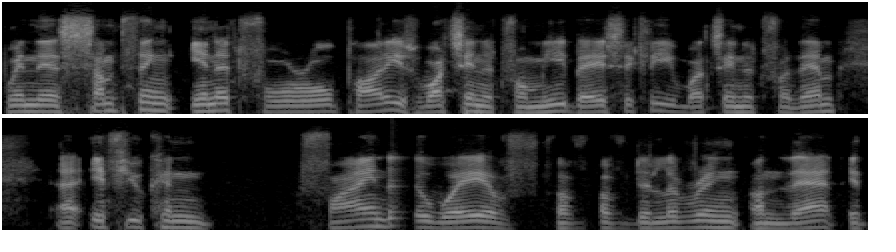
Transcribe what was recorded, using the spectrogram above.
when there's something in it for all parties, what's in it for me, basically, what's in it for them, uh, if you can find a way of, of, of, delivering on that, it,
